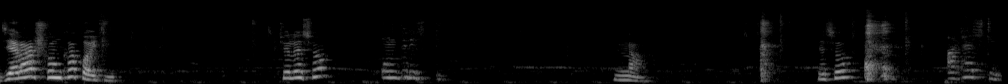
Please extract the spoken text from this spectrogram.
জেলার সংখ্যা কয়টি? চলে এসো। উনত্রিশটি। না। এসো। আঠাশটি।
